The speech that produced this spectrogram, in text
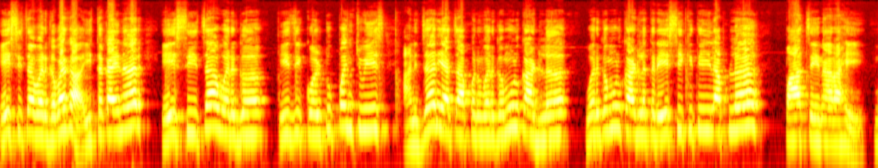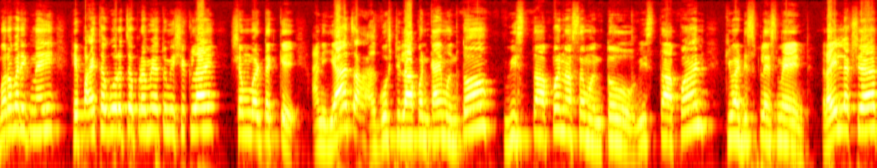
एसीचा वर्ग बरं का? इथं काय येणार? एसीचा वर्ग इज इक्वल टू पंचवीस. आणि जर याचा आपण वर्गमूळ काढलं वर्गमूळ काढलं तर एसी किती येईल आपलं? पाच येणार आहे. बरोबर एक नाही? हे पायथागोरचं प्रमेय तुम्ही शिकलाय शंभर टक्के. आणि याच गोष्टीला आपण काय म्हणतो? विस्थापन असं म्हणतो. विस्थापन किंवा डिस्प्लेसमेंट राहील लक्षात?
